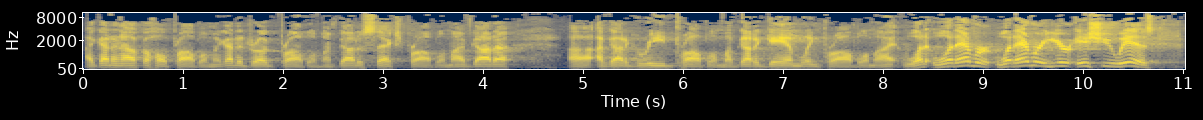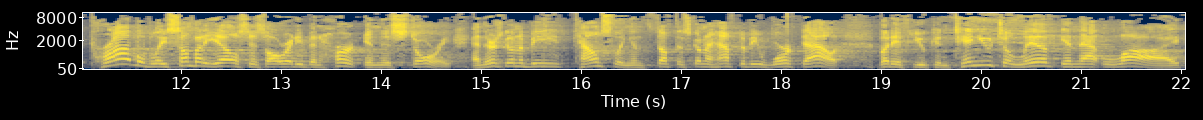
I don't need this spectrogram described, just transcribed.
I got an alcohol problem. I got a drug problem. I've got a sex problem. I've got a, uh, I've got a greed problem. I've got a gambling problem. I, what, whatever, whatever your issue is, probably somebody else has already been hurt in this story. And there's going to be counseling and stuff that's going to have to be worked out. But if you continue to live in that lie,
